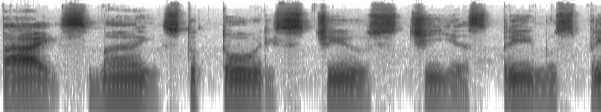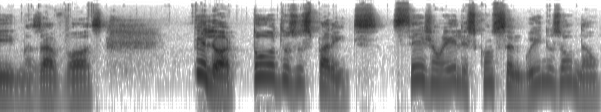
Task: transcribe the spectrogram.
pais, mães, tutores, tios, tias, primos, primas, avós, melhor, todos os parentes, sejam eles consanguíneos ou não.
